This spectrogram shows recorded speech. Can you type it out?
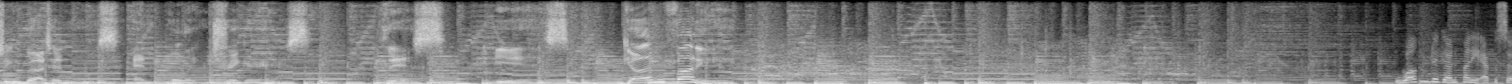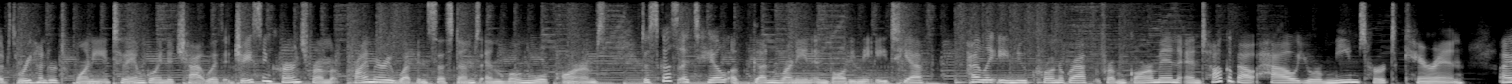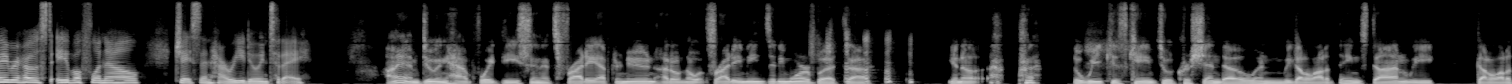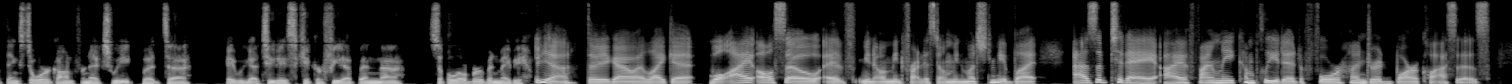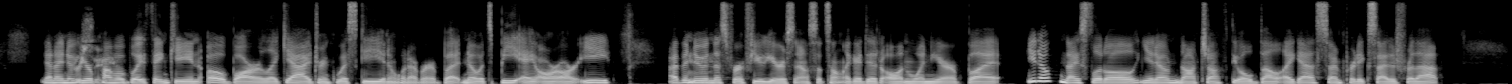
pushing buttons and pulling triggers. This is Gun Funny. Welcome to Gun Funny episode 320. Today I'm going to chat with Jason Curns from Primary Weapon Systems and Lone Wolf Arms, discuss a tale of gun running involving the ATF, highlight a new chronograph from Garmin, and talk about how your memes hurt Karen. I am your host, Ava Flanell. Jason, how are you doing today? I am doing halfway decent. It's Friday afternoon. I don't know what Friday means anymore, but uh, you know, the week has came to a crescendo and we got a lot of things done. We got a lot of things to work on for next week, but uh, hey, we got two days to kick our feet up and uh, sip a little bourbon, maybe. Yeah, there you go. I like it. Well, I also have, you know, I mean, Fridays don't mean much to me, but as of today, I have finally completed 400 bar classes. And I know you're probably thinking, oh, bar, like, yeah, I drink whiskey, you know, whatever. But no, it's B A R R E. I've been doing mm-hmm. this for a few years now, so it's not like I did it all in one year. But you know, nice little, you know, notch off the old belt, I guess. So I'm pretty excited for that.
